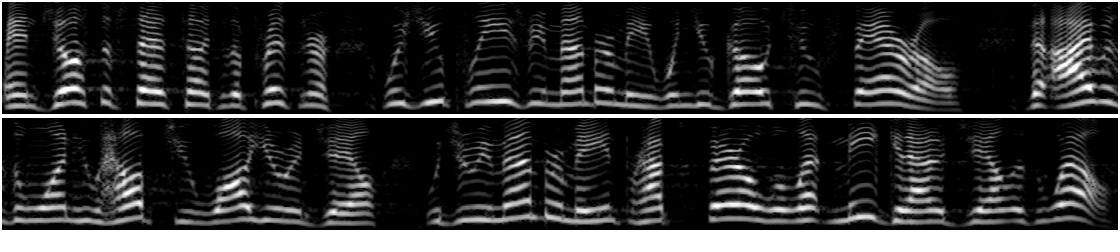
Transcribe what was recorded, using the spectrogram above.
and Joseph says to, to, the prisoner, Would you please remember me when you go to Pharaoh, that I was the one who helped you while you were in jail? Would you remember me? And perhaps Pharaoh will let me get out of jail as well.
